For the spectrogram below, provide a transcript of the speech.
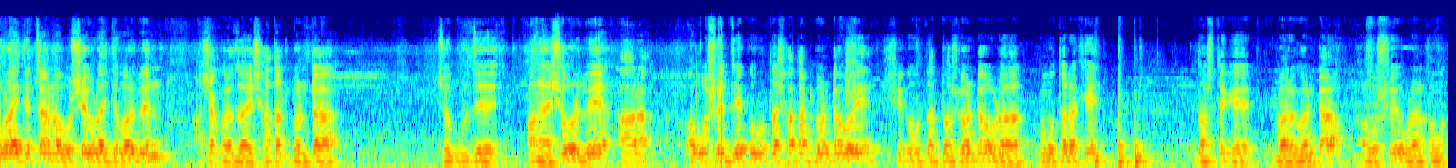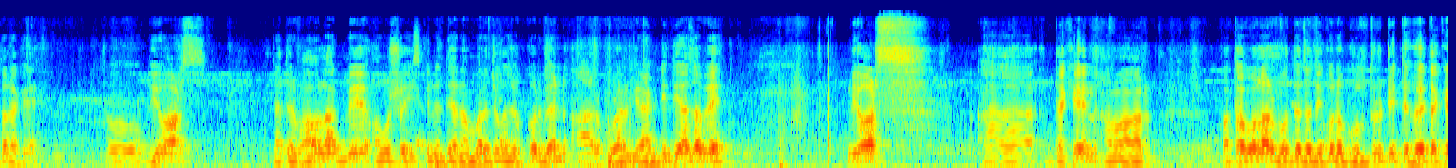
উড়াইতে চান অবশ্যই উড়াইতে পারবেন। আশা করা যায় সাত আট ঘণ্টা চোখ বুঝে অনায়াসে উড়বে। আর অবশ্যই যে কবুতর সাত আট ঘণ্টা ওড়ে, সে কবুতর দশ ঘণ্টা ওড়ার ক্ষমতা রাখে। দশ থেকে বারো ঘণ্টা অবশ্যই ওড়ার ক্ষমতা রাখে। তো ভিউয়ার্স যাদের ভালো লাগবে, অবশ্যই স্ক্রিনে দেওয়া নম্বরে যোগাযোগ করবেন আর ওড়ার গ্যারান্টি দেওয়া যাবে। ভিউয়ার্স দেখেন আমার কথা বলার মধ্যে যদি কোনো ভুল ত্রুটিতে হয়ে থাকে,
